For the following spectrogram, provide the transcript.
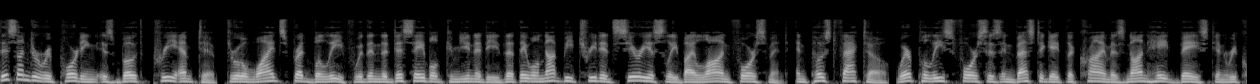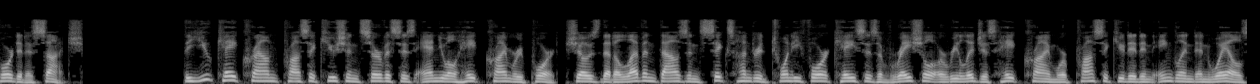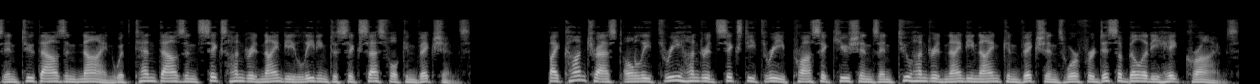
This underreporting is both preemptive, through a widespread belief within the disabled community that they will not be treated seriously by law enforcement, and post facto, where police forces investigate the crime as non-hate based and record it as such. The UK Crown Prosecution Service's annual hate crime report, shows that 11,624 cases of racial or religious hate crime were prosecuted in England and Wales in 2009 with 10,690 leading to successful convictions. By contrast only 363 prosecutions and 299 convictions were for disability hate crimes.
